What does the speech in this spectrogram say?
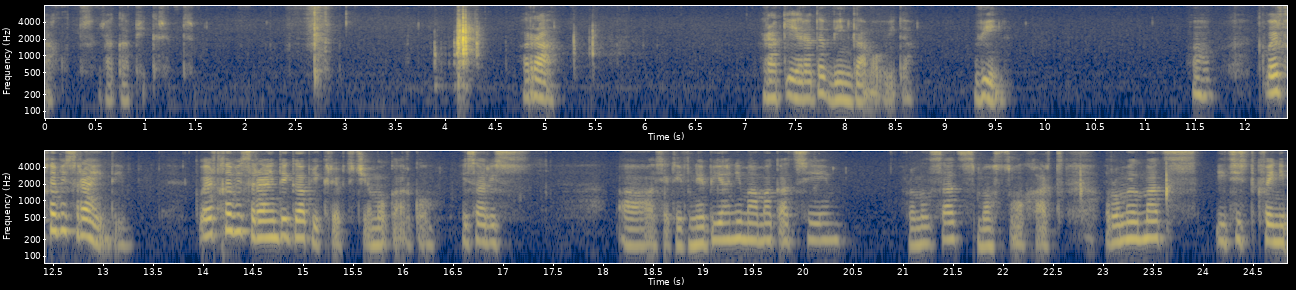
ნახოთ, რა გაფიქრებთ. რა? რა კი არა და ვინ გამოვიდა? ვინ? აჰა კვერთხების რაინდი. კვერთხების რაინდი გაფიქრებთ, ჩემო კარგო. ეს არის აა ესეთი ვნებიანი მამაკაცი, რომელსაც მოსწონ ხართ, რომელმაც იცის თქვენი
